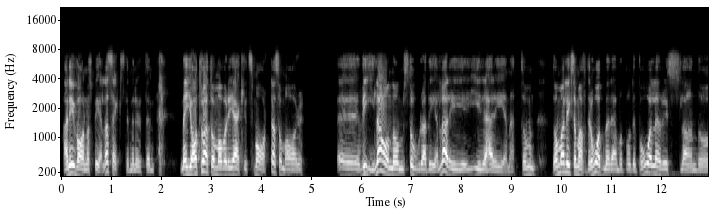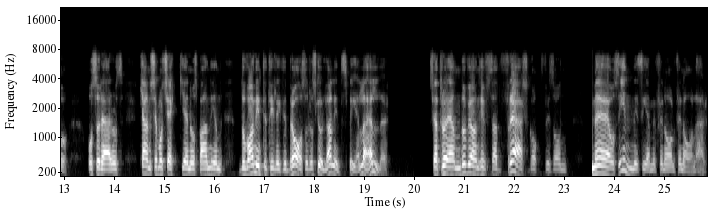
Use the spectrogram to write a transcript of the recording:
han är ju van att spela 60 minuter. Men jag tror att de har varit jäkligt smarta som har eh, vila honom stora delar i, i det här EMet. De, de har liksom haft råd med det mot både Polen, Ryssland och, och sådär. Och kanske mot Tjeckien och Spanien. Då var han inte tillräckligt bra så då skulle han inte spela heller. Så jag tror ändå vi har en hyfsad fräsch Gottfridsson med oss in i semifinal, final här.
